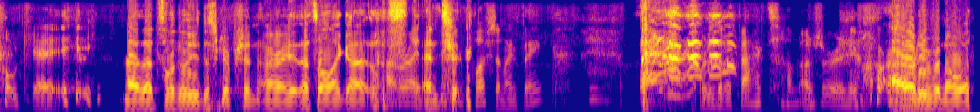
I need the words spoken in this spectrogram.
okay. No, that's literally a description. All right, that's all I got. Let's All right. That's a enter. question, I think. or is it a fact? I'm not sure anymore. I don't even know what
